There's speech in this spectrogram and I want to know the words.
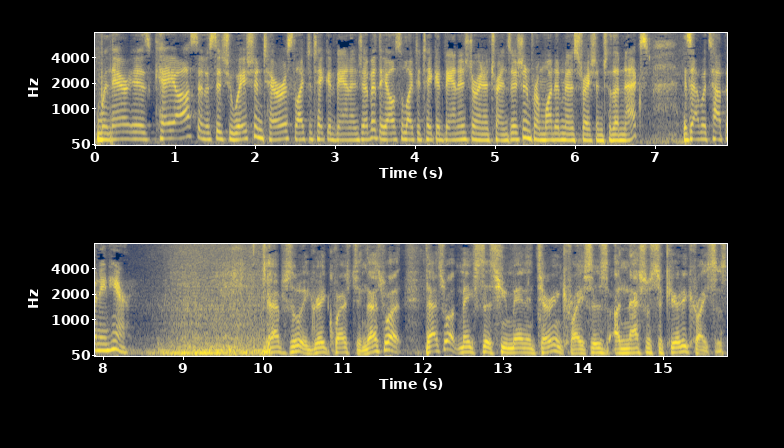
When there is chaos in a situation, terrorists like to take advantage of it. They also like to take advantage during a transition from one administration to the next. Is that what's happening here? Absolutely, great question. That's what that's what makes this humanitarian crisis a national security crisis.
